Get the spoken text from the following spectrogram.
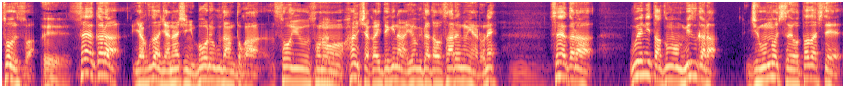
そうですわ。ええ。そやからヤクザじゃなしに暴力団とかそういうその反社会的な呼び方をされるんやろね、そやから上に立つもん自ら自分の姿勢を正して、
